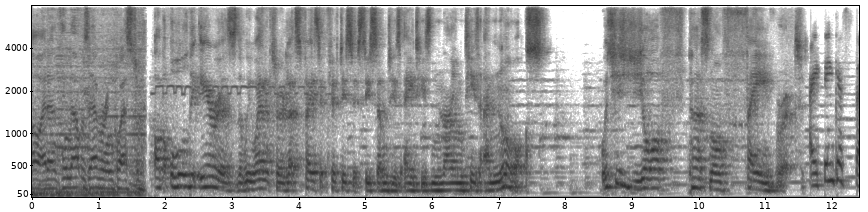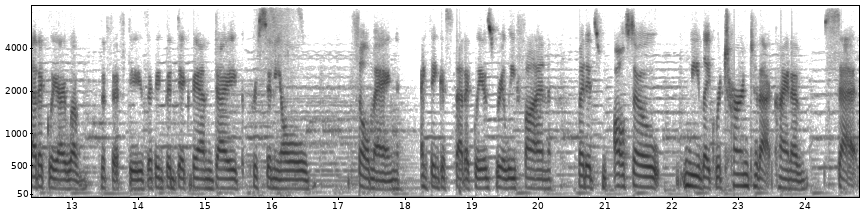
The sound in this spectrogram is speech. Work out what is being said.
Oh, I don't think that was ever in question. Of all the eras that we went through, let's face it, 50s, 60s, 70s, 80s, 90s, and noughts, which is your f- personal favorite? I think aesthetically, I love the 50s. I think the Dick Van Dyke proscenium filming, I think aesthetically is really fun. But it's also, we like return to that kind of set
